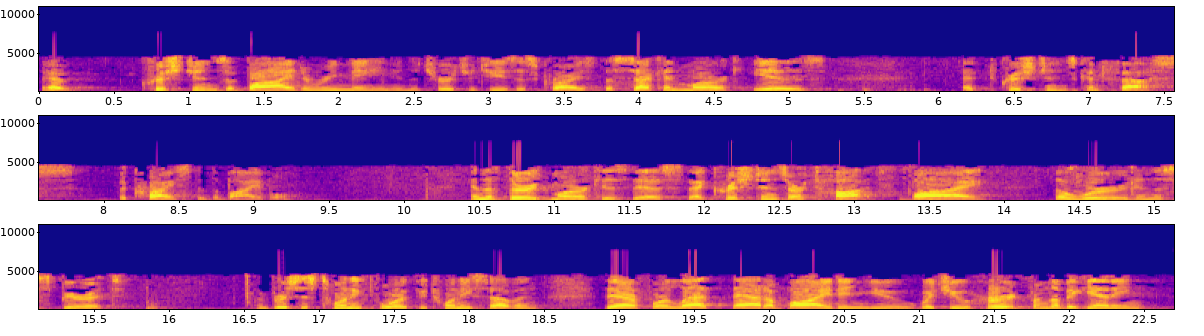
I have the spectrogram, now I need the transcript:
that Christians abide and remain in the Church of Jesus Christ. The second mark is that Christians confess the Christ of the Bible. And the third mark is this that Christians are taught by the Word and the Spirit. In verses 24 through 27, Therefore let that abide in you, which you heard from the beginning.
